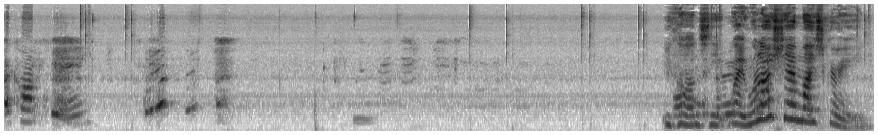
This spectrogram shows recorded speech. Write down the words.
I can't see. You can't see. Wait, will I share my screen?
